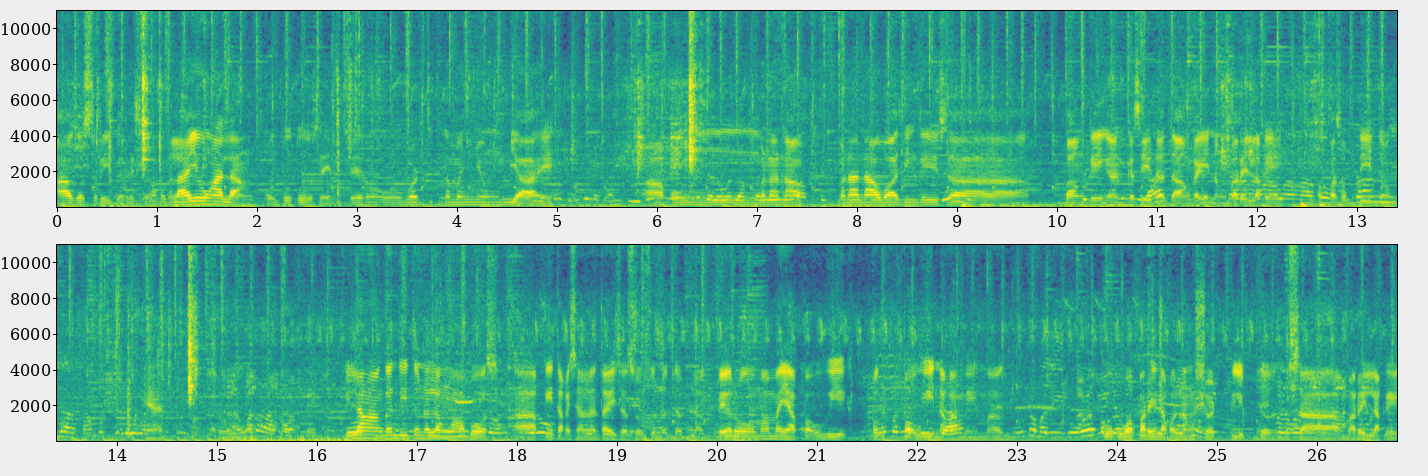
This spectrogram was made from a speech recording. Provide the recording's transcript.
Agos River Resort. Malayo nga lang kung tutusin pero worth it naman yung biyahe. Ah, kung mananaw, mananawa din kayo sa bangkingan kasi dadaan kayo ng Marilaki papasok dito. Yan so bilang hanggang dito na lang mga boss. Ah, kita kasi lang tayo sa susunod na vlog. Pero mamaya pauwi pag pauwi na kami mag kukuha pa rin ako ng short clip doon sa Marilaki.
